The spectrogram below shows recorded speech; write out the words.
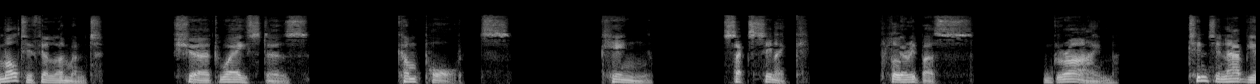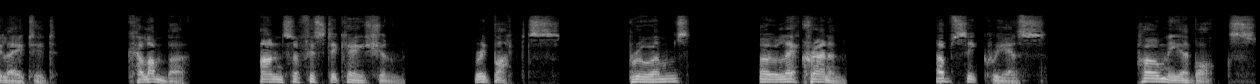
Multifilament. Shirtwasters. Comports. King. Succinic. Pluribus. Grime. Tintinnabulated. Columba. Unsophistication. Rebuts. Bruums. Olecranon. Obsequious. Homeobox.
